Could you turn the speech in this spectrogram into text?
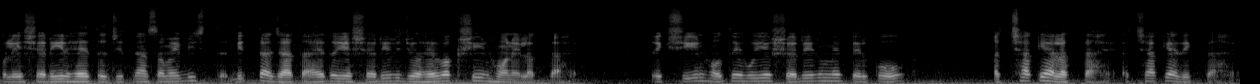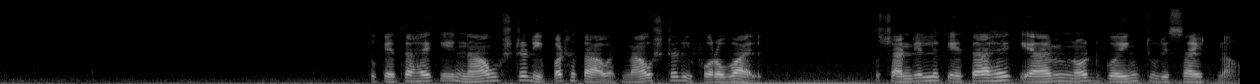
बोले, शरीर है तो जितना समय बीतता जाता है तो ये शरीर जो है, वह क्षीण होने लगता है। तो क्षीण होते हुए शरीर में तेरे को अच्छा क्या लगता है? अच्छा क्या दिखता है? तो कहता है कि, नाउ स्टडी पठतावत now study for a while. तो शांडिल्य कहता है कि, I am not going to recite now,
